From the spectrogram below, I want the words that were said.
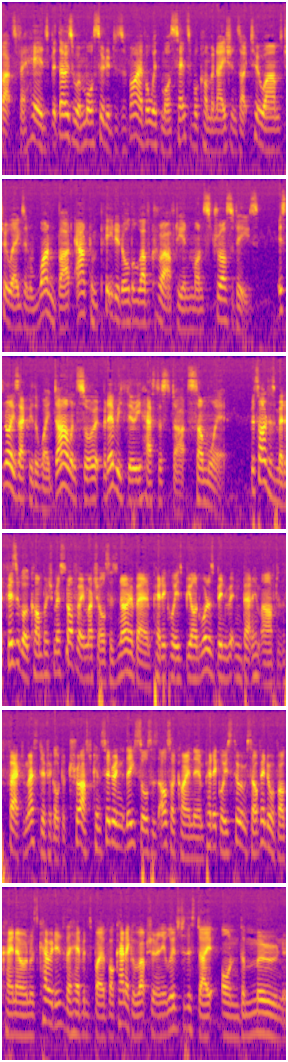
butts for heads, but those who were more suited to survival with more sensible combinations like two arms, two legs, and one butt outcompeted all the Lovecraftian monstrosities. It's not exactly the way Darwin saw it, but every theory has to start somewhere. Besides his metaphysical accomplishments, not very much else is known about Empedocles beyond what has been written about him after the fact, and that's difficult to trust, considering that these sources also claim that Empedocles threw himself into a volcano and was carried into the heavens by a volcanic eruption, and he lives to this day on the moon.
